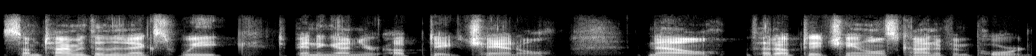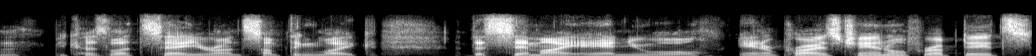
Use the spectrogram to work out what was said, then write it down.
sometime within the next week, depending on your update channel. Now, that update channel is kind of important because let's say you're on something like the semi-annual enterprise channel for updates,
